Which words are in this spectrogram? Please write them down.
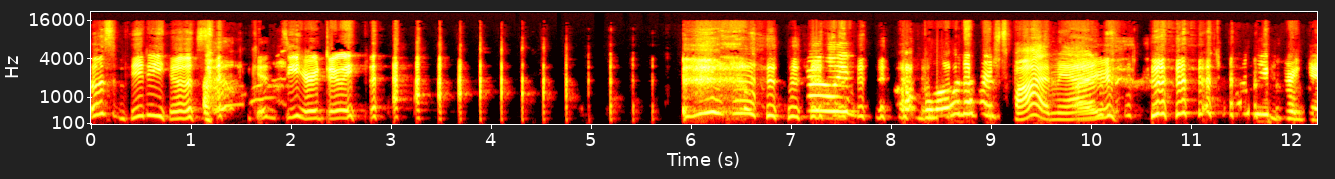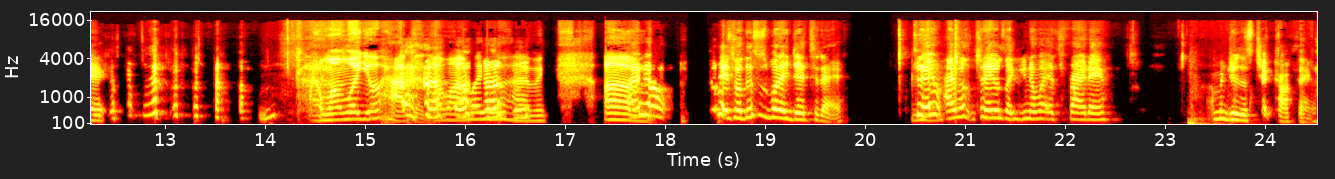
posts videos. I can see her doing that. Kelly, I'm blowing up her spot, man. I, What are you drinking? I want what you're having. I want what you're having. Um, I know. Okay, so this is what I did today. Today Mhm. I was today I was like, you know what? It's Friday. I'm gonna do this TikTok thing.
